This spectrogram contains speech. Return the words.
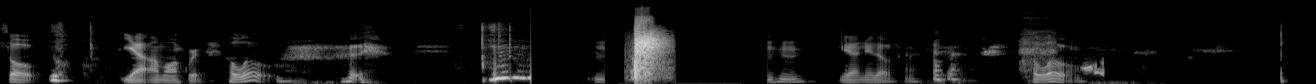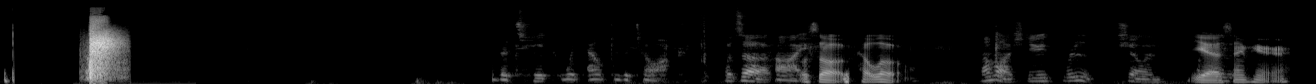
So, yeah, I'm awkward. Hello. mhm. Yeah, I knew that was gonna. Hello. the tick without the talk. What's up? Hi. What's up? Hello. Not much, dude. We're just chilling. Yeah, same here.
